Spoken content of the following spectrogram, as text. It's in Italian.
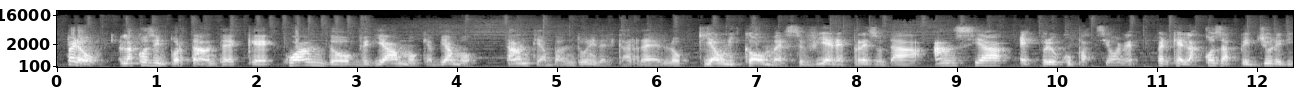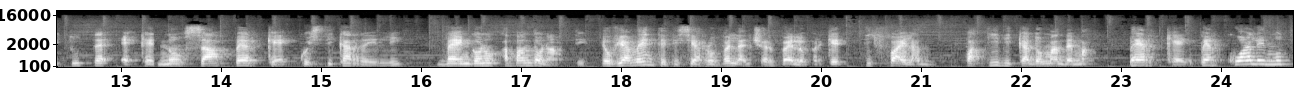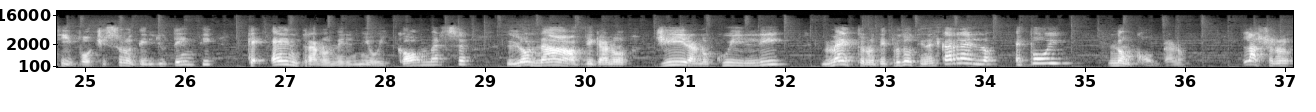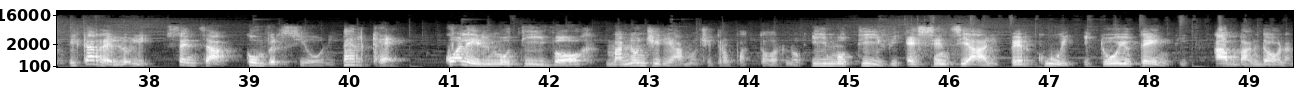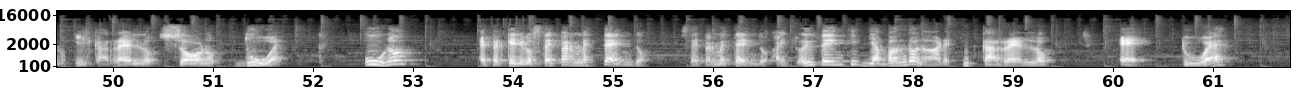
Però la cosa importante è che quando vediamo che abbiamo tanti abbandoni del carrello, chi ha un e-commerce viene preso da ansia e preoccupazione, perché la cosa peggiore di tutte è che non sa perché questi carrelli vengono abbandonati. E ovviamente ti si arrovella il cervello perché ti fai la fatidica domanda, ma perché? Per quale motivo ci sono degli utenti che entrano nel mio e-commerce, lo navigano, girano qui e lì mettono dei prodotti nel carrello e poi non comprano. Lasciano il carrello lì senza conversioni. Perché? Qual è il motivo? Ma non giriamoci troppo attorno. I motivi essenziali per cui i tuoi utenti abbandonano il carrello sono due. Uno è perché glielo stai permettendo, stai permettendo ai tuoi utenti di abbandonare un carrello. E due,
